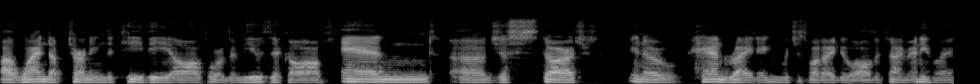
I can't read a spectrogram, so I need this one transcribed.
I'll wind up turning the TV off or the music off and uh, just start, you know, handwriting, which is what I do all the time anyway.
